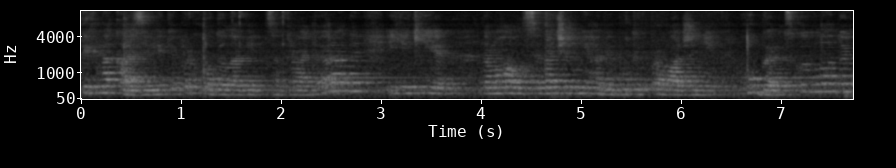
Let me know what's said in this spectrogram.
тих наказів, які приходили від Центральної Ради, і які намагалися на Чернігові бути впроваджені губернською владою,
